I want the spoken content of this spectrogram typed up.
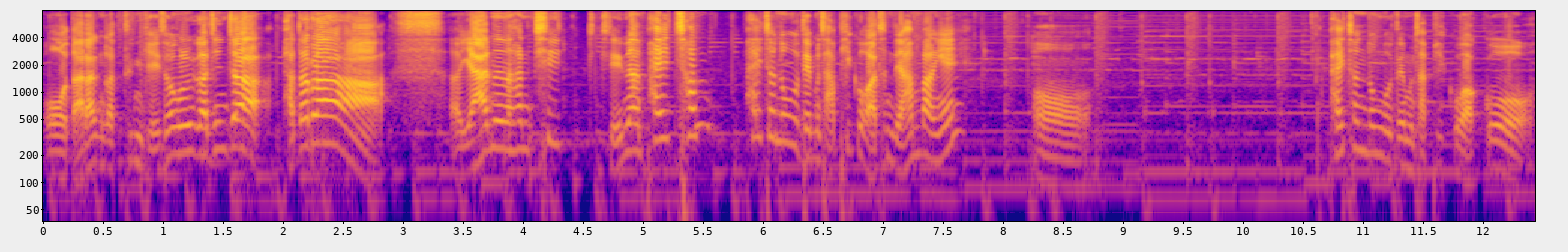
어 나랑 같은 개성을 가진 자 받아라 아, 야는 한 7, 얘는 한 8천? 8천 정도 되면 잡힐 것 같은데 한 방에? 어. 8천 정도 되면 잡힐 것 같고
